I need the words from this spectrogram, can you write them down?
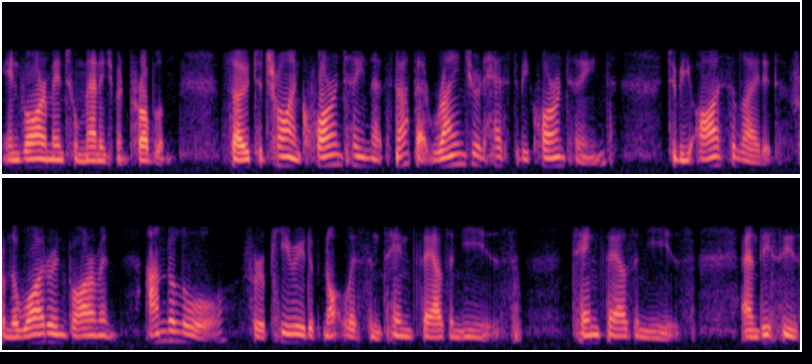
environmental management problem. So to try and quarantine that stuff, at Ranger it has to be quarantined to be isolated from the wider environment under law for a period of not less than 10,000 years. 10,000 years. And this is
